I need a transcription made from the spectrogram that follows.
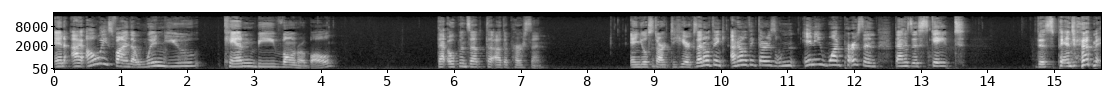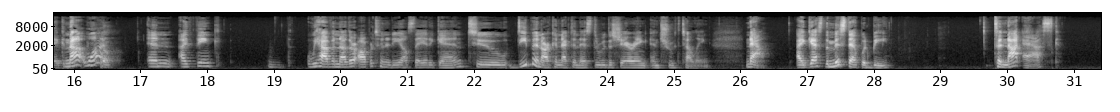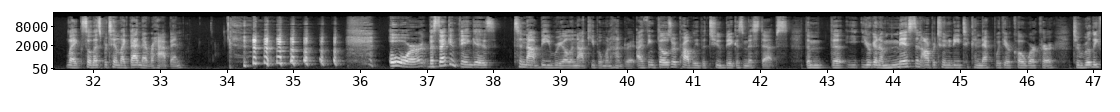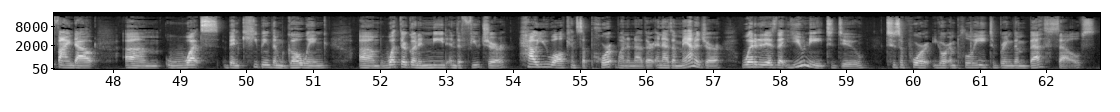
And I always find that when you can be vulnerable, that opens up the other person. And you'll start to hear because I don't think I don't think there's any one person that has escaped this pandemic, not one. No. And I think we have another opportunity, I'll say it again, to deepen our connectedness through the sharing and truth telling. Now, I guess the misstep would be to not ask. Like, so let's pretend like that never happened. or the second thing is to not be real and not keep it 100. I think those are probably the two biggest missteps. The the you're going to miss an opportunity to connect with your coworker to really find out um, what's been keeping them going, um, what they're going to need in the future, how you all can support one another, and as a manager, what it is that you need to do to support your employee to bring them best selves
